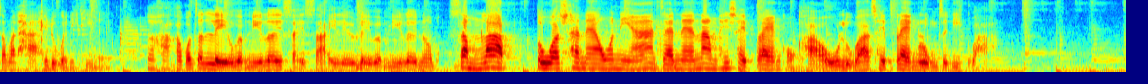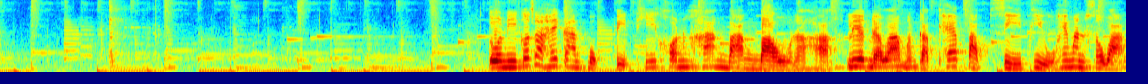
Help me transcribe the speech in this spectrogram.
จะมาทาให้ดูกันอีกทีหนึ่งนะคะเขาก็จะเหลวแบบนี้เลยใสๆเหลวๆแบบนี้เลยเนาะสำหรับตัว Chanel วันนี้แจะแนะนำให้ใช้แปรงของเขาหรือว่าใช้แปรงลงจะดีกว่า ตัวนี้ก็จะให้การปกปิดที่ค่อนข้างบางเบานะคะ เรียกได้ว่าเหมือนกับแค่ปรับสีผิวให้มันสว่าง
